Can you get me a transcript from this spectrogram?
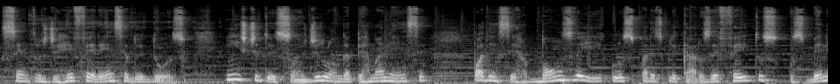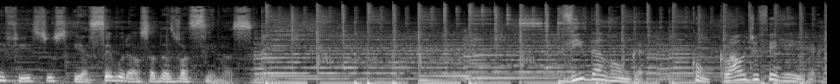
centros de referência do idoso e instituições de longa permanência podem ser bons veículos para explicar os efeitos, os benefícios e a segurança das vacinas. Vida Longa, com Cláudio Ferreira.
